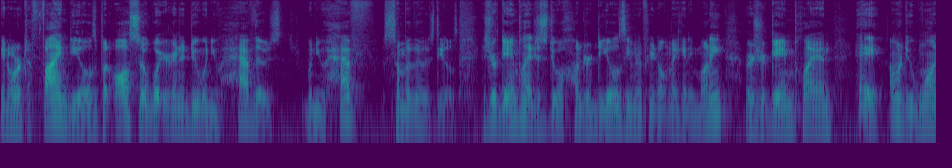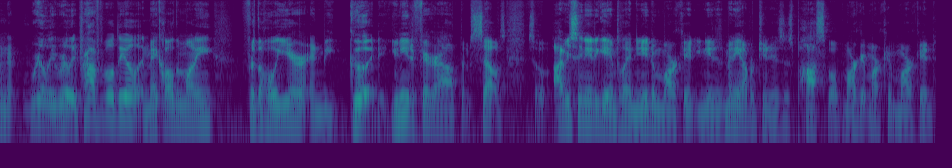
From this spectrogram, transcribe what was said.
in order to find deals, but also what you're going to do when you have those when you have some of those deals. Is your game plan just do 100 deals even if you don't make any money or is your game plan, "Hey, I want to do one really really profitable deal and make all the money for the whole year and be good." You need to figure out themselves. So, obviously you need a game plan, you need a market, you need as many opportunities as possible. Market, market, market,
